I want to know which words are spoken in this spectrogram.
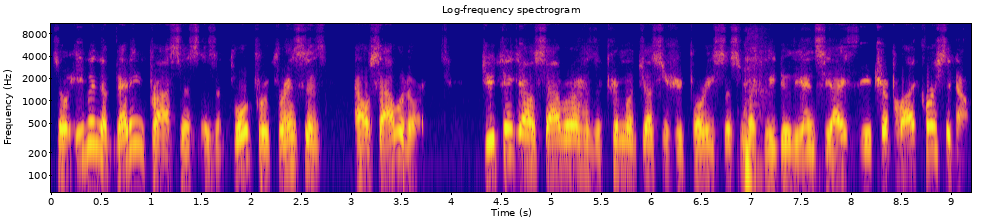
So even the vetting process isn't foolproof. For instance, El Salvador. Do you think El Salvador has a criminal justice reporting system like we do, the NCIC, AAA? Of course they don't.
